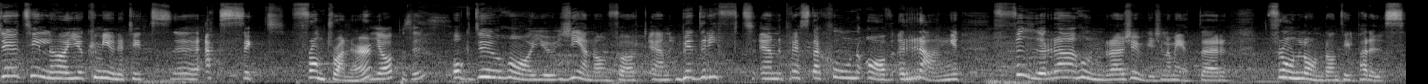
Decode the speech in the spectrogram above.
du tillhör ju communityts eh, Asics frontrunner. Ja, precis. Och du har ju genomfört en bedrift, en prestation av rang, 420 kilometer från London till Paris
